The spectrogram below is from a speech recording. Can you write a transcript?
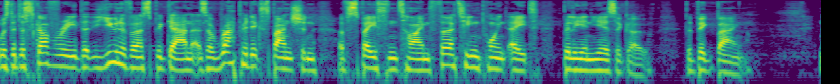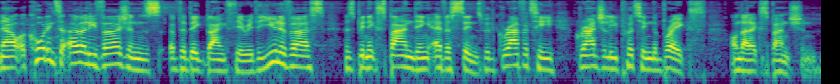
was the discovery that the universe began as a rapid expansion of space and time 13.8 billion years ago, the Big Bang. Now, according to early versions of the Big Bang Theory, the universe has been expanding ever since, with gravity gradually putting the brakes on that expansion.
